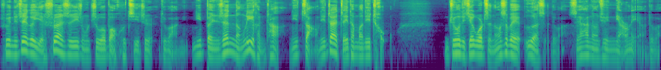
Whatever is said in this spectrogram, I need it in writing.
所以呢，这个也算是一种自我保护机制，对吧？你本身能力很差，你长得再贼他妈的丑，你最后的结果只能是被饿死，对吧？谁还能去鸟你啊，对吧？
